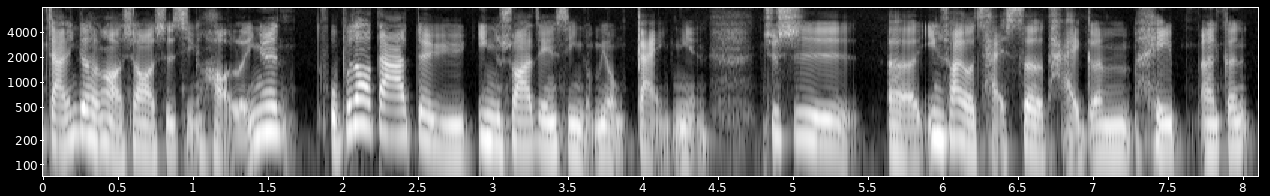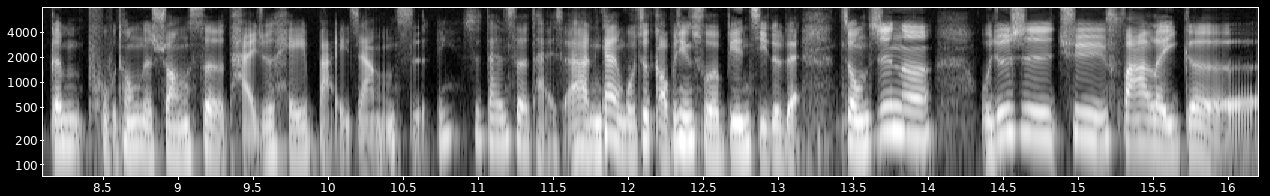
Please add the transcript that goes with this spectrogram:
讲一个很好笑的事情好了，因为我不知道大家对于印刷这件事情有没有概念，就是呃，印刷有彩色台跟黑呃跟跟普通的双色台，就是黑白这样子。诶，是单色台色啊？你看我就搞不清楚了，编辑对不对？总之呢，我就是去发了一个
